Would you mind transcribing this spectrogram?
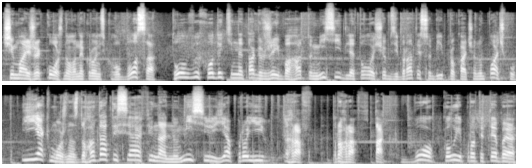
чи майже кожного некронського боса, то виходить не так вже й багато місій для того, щоб зібрати собі прокачану пачку. І Як можна здогадатися, фінальну місію я проїв грав. Програв. Так, бо коли проти тебе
